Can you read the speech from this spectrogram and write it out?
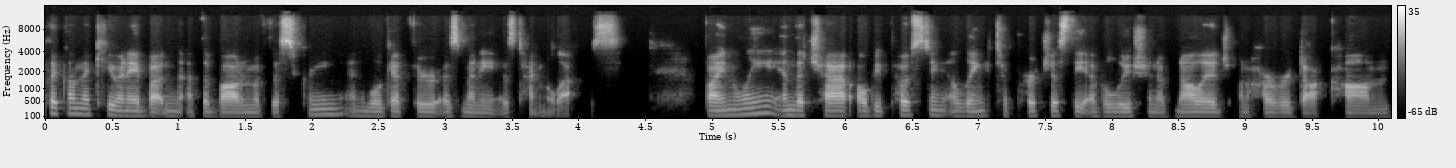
click on the Q&A button at the bottom of the screen and we'll get through as many as time allows. Finally, in the chat, I'll be posting a link to purchase The Evolution of Knowledge on harvard.com.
